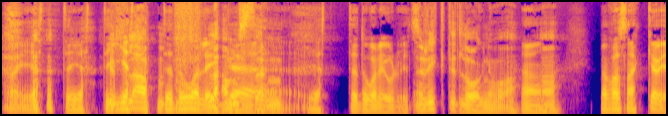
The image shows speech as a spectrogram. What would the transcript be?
det var jätte, jätte, Flam- jättedålig, eh, jättedålig ordvits. En riktigt låg nivå. Ja. Ja. Men vad snackar vi?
